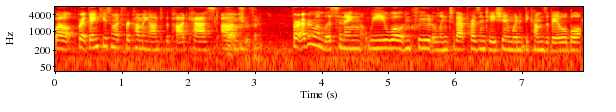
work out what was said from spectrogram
Well, Brit, thank you so much for coming on to the podcast. Oh, um, oh, sure thing. For everyone listening, we will include a link to that presentation when it becomes available.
